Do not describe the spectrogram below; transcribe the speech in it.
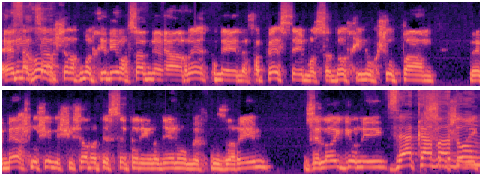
אין סגור. מצב שאנחנו מתחילים עכשיו להיערך, לחפש אה, מוסדות חינוך שוב פעם, ו-136 בתי ספר ילדינו מפוזרים. זה לא הגיוני. זה הקו האדום?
